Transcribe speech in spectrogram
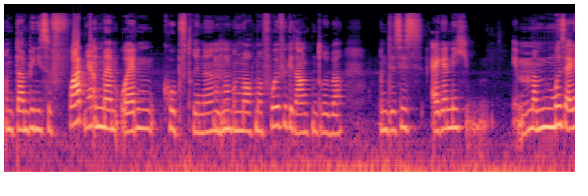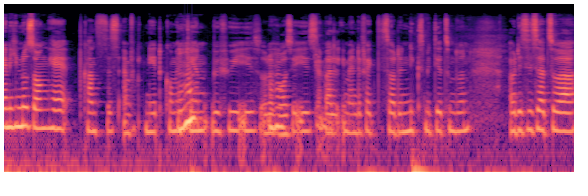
Und dann bin ich sofort Ja. in meinem alten Kopf drinnen und mache mir voll viel Gedanken drüber. Und das ist eigentlich, man muss eigentlich nur sagen, hey, kannst das einfach nicht kommentieren, wie viel ist oder was ich ist, Genau. weil im Endeffekt, das hat ja nichts mit dir zu tun. Aber das ist halt so ein,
